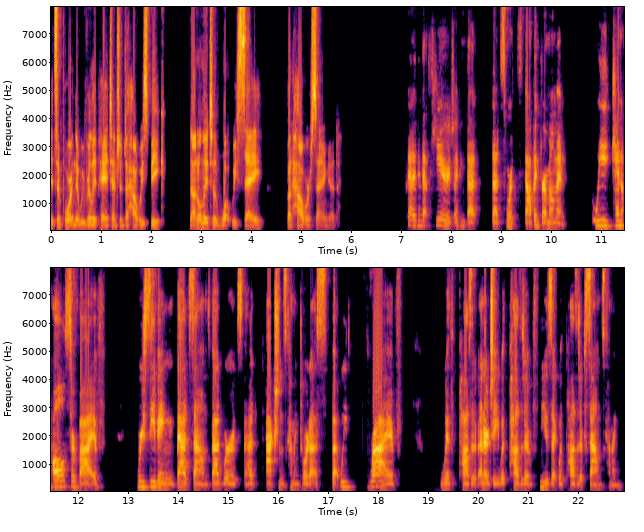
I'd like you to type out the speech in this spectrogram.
it's important that we really pay attention to how we speak, not only to what we say, but how we're saying it. Yeah, I think that's huge. I think that that's worth stopping for a moment we can all survive receiving bad sounds, bad words, bad actions coming toward us, but we thrive with positive energy, with positive music, with positive sounds coming.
